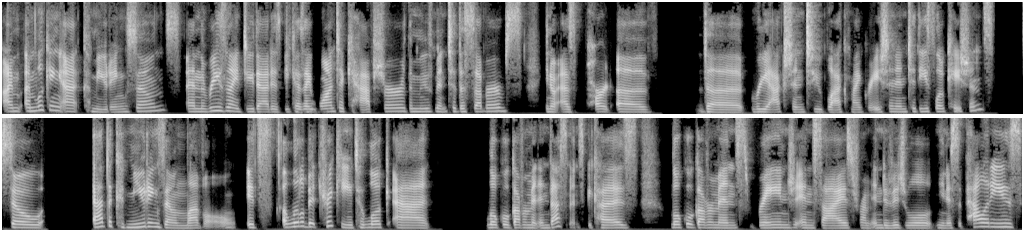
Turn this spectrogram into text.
I'm, I'm looking at commuting zones. And the reason I do that is because I want to capture the movement to the suburbs, you know, as part of the reaction to Black migration into these locations. So at the commuting zone level, it's a little bit tricky to look at local government investments because local governments range in size from individual municipalities,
